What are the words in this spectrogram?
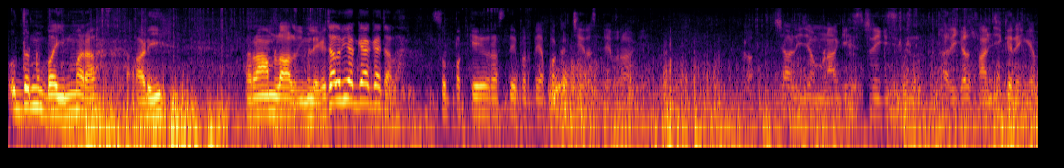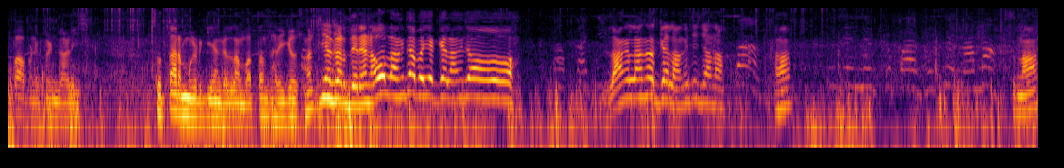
ਉਧਰ ਨੂੰ ਬਾਈ ਮਾਰਾ ਆੜੀ ਰਾਮ ਲਾਲ ਵੀ ਮਿਲੇਗਾ। ਚੱਲ ਵੀ ਅੱਗੇ ਅੱਗੇ ਚੱਲ। ਸੋ ਪੱਕੇ ਰਸਤੇ ਪਰ ਤੇ ਆਪਾਂ ਕੱਚੇ ਰਸਤੇ ਪਰ ਆ ਗਏ। 40 ਜੰਮਣਾ ਦੀ ਹਿਸਟਰੀ ਕਿਸੇ ਦਿਨ ਥਾਰੀ ਗੱਲ ਸਾਂਝੀ ਕਰਾਂਗੇ ਆਪਾਂ ਆਪਣੇ ਪਿੰਡ ਵਾਲੀ। ਸੋ ਧਰਮਗੜ ਦੀਆਂ ਗੱਲਾਂ ਬਾਤਾਂ ਥਾਰੀ ਗੱਲ ਸਾਂਝੀਆਂ ਕਰਦੇ ਰਹਿਣਾ। ਉਹ ਲੰਘ ਜਾ ਬਾਈ ਅੱਗੇ ਲੰਘ ਜਾ ਪਾਪਾ ਜੀ ਲੰਘ ਲੰਘ ਅੱਗੇ ਲੰਘ ਚ ਜਾਣਾ। ਹਾਂ। ਸੁਣਾ।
